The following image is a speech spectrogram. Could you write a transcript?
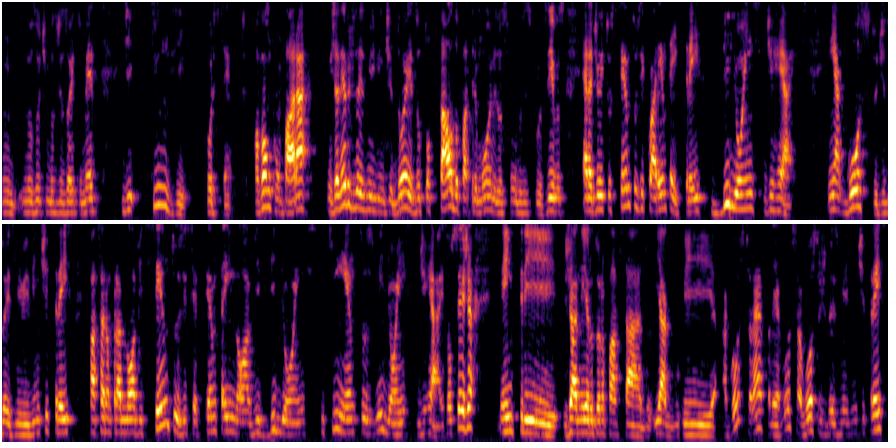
nos últimos 18 meses de 15%. Vamos comparar? Em janeiro de 2022, o total do patrimônio dos fundos exclusivos era de 843 bilhões de reais. Em agosto de 2023, passaram para 969 bilhões e 500 milhões de reais. Ou seja, entre janeiro do ano passado e, agosto, né? Falei agosto, agosto de 2023,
